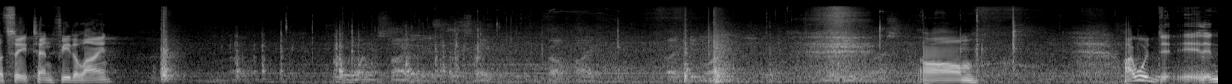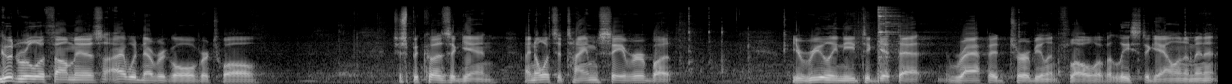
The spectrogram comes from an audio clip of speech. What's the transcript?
let's say 10 feet of line, For one side of it, it's like about five, five feet wide. Um, I would, a good rule of thumb is I would never go over 12. Just because, again, I know it's a time saver, but you really need to get that rapid turbulent flow of at least a gallon a minute.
